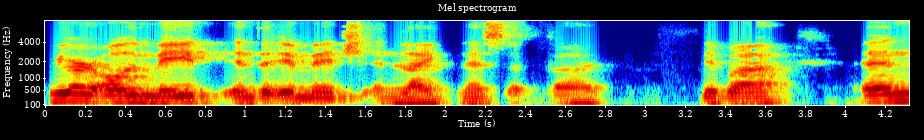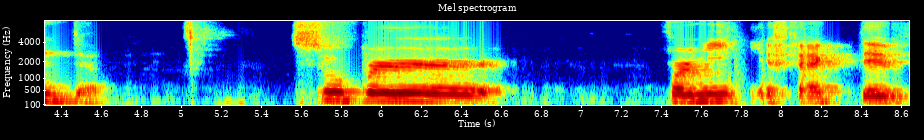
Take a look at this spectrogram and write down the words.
We are all made in the image and likeness of God, di ba? And super, for me, effective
